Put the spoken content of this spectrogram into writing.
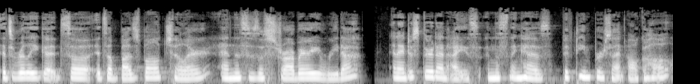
It's really good. So it's a Buzzball chiller, and this is a strawberry Rita. And I just threw it on ice, and this thing has 15% alcohol.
